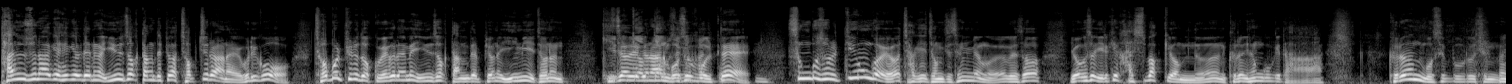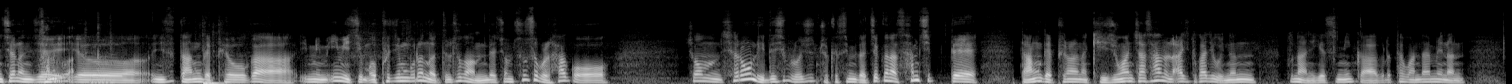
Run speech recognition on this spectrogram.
단순하게 해결되는 거 이준석 당대표가 접지를 않아요. 그리고 접을 필요도 없고 왜 그러냐면 이준석 당대표는 이미 저는 기자회견하는 모습을 볼 때. 승부수를 띄운 거예요. 자기 정치 생명을. 그래서 여기서 이렇게 갈 수밖에 없는 그런 형국이다. 그런 모습으로 지금 저는 이제. 어, 인수 당 대표가 이미 이미 지금 엎어진 물은 어쩔 수가 없는데 좀 수습을 하고 좀 새로운 리더십을 보여주면 좋겠습니다. 어쨌거나 30대 당 대표라는 귀중한 자산을 아직도 가지고 있는 분 아니겠습니까? 그렇다고 한다면은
